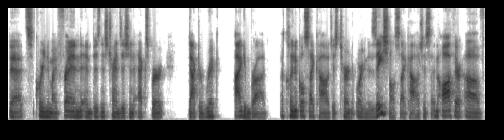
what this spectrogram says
that's according to my friend and business transition expert, Dr. Rick Eigenbrod, a clinical psychologist turned organizational psychologist, and author of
